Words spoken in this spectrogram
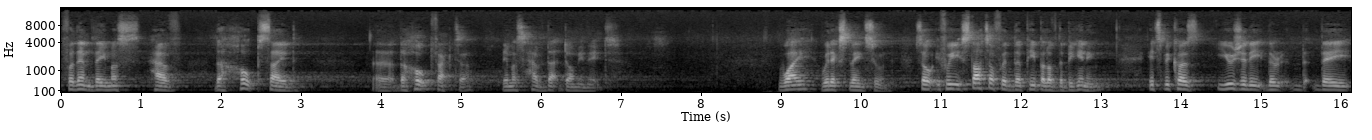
for them they must have the hope side uh, the hope factor they must have that dominate why we'll explain soon so if we start off with the people of the beginning it's because usually they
